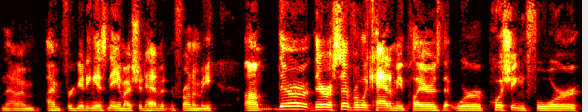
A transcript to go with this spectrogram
now I'm I'm forgetting his name. I should have it in front of me. Um, there are there are several academy players that were pushing for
